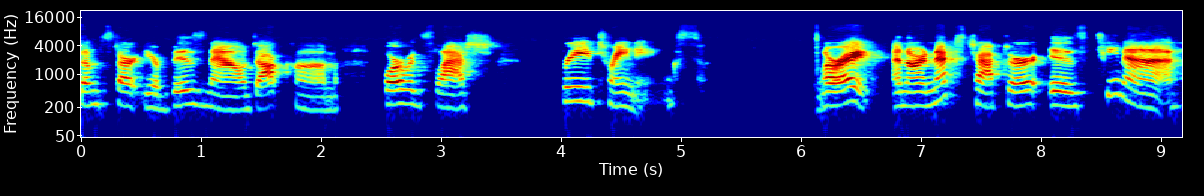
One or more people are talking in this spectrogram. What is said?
jumpstartyourbiznow.com forward slash free trainings. All right. And our next chapter is Tina.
